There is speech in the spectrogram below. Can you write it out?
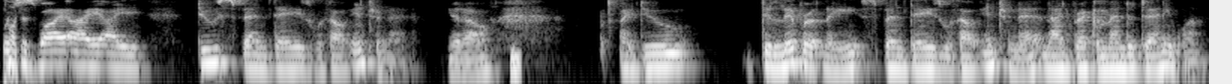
Which is why I, I do spend days without internet. You know, mm. I do deliberately spend days without internet, and I'd recommend it to anyone.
